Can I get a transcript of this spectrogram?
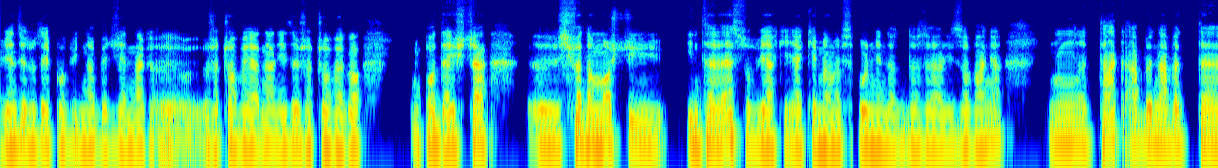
więcej tutaj powinno być jednak rzeczowej analizy, rzeczowego podejścia, y, świadomości interesów, jakie, jakie mamy wspólnie do, do zrealizowania, mm, tak, aby nawet te,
